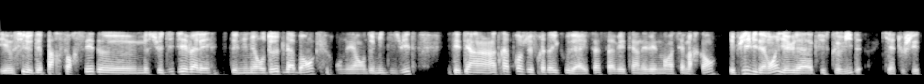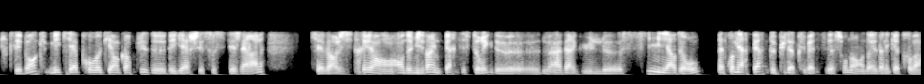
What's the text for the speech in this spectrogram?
Et aussi le départ forcé de Monsieur Didier Vallet. C'était le numéro 2 de la banque. On est en 2018. C'était un, très proche de Frédéric Oudéa. Et ça, ça avait été un événement assez marquant. Et puis, évidemment, il y a eu la crise Covid qui a touché toutes les banques, mais qui a provoqué encore plus de dégâts chez Société Générale qui avait enregistré en, 2020 une perte historique de, 1,6 milliard d'euros, la première perte depuis la privatisation dans, les années 80.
